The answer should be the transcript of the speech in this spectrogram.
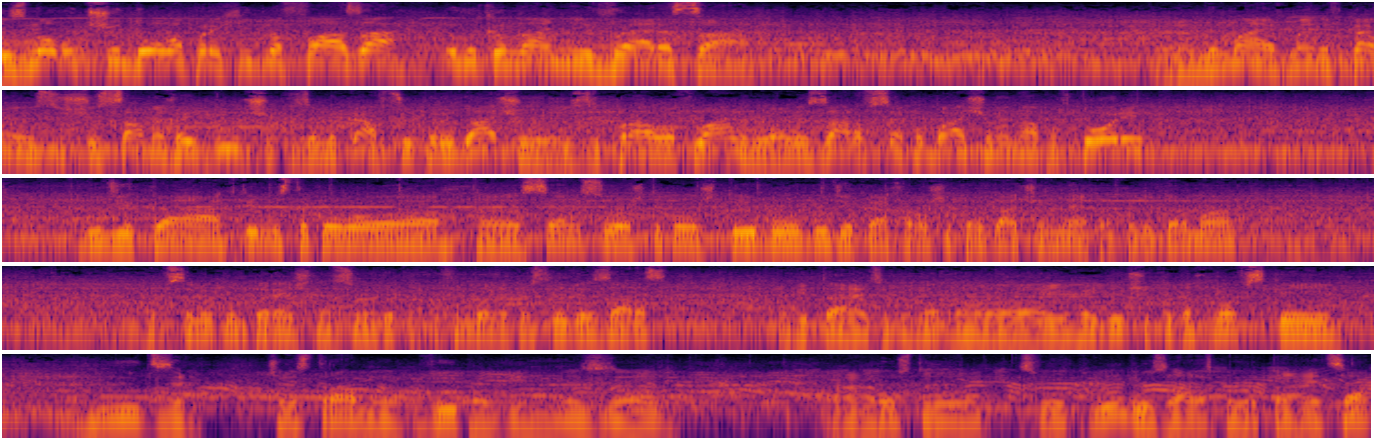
І знову чудова перехідна фаза у виконанні Вереса. Е, Немає в мене впевненості, що саме Гайдучик замикав цю передачу з правого флангу, але зараз все побачимо на повторі. Будь-яка активність такого е, сенсу, аж такого штибу, будь-яка хороша передача не проходить дарма. Абсолютно доречно в цьому випадку футбольне прислів'я зараз вітають один одного і Гайдучик, і Дахновський. Гнідзе через травму випав він з е, ростеру свого клубу. Зараз повертається.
